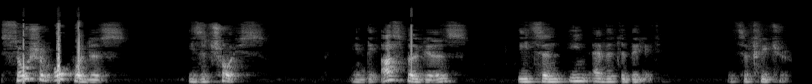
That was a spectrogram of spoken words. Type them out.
social awkwardness is a choice. In the Asperger's, it's an inevitability. It's a feature.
